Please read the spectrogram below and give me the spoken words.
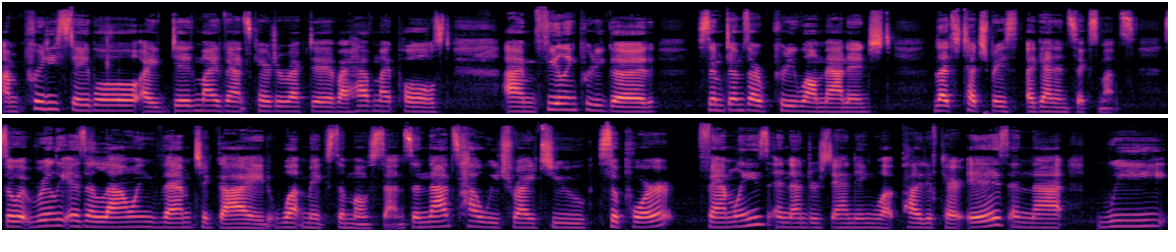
I'm pretty stable, I did my advanced care directive, I have my POLST, I'm feeling pretty good, symptoms are pretty well managed, let's touch base again in six months. So it really is allowing them to guide what makes the most sense. And that's how we try to support families in understanding what palliative care is and that we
